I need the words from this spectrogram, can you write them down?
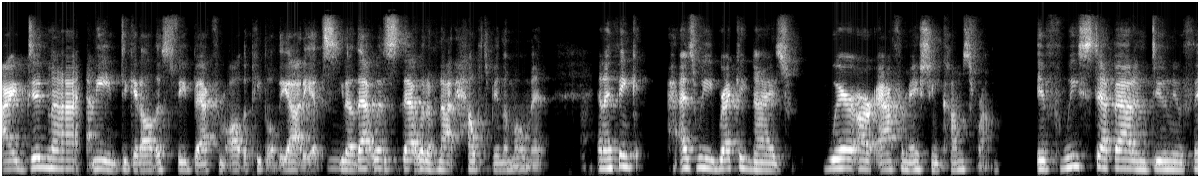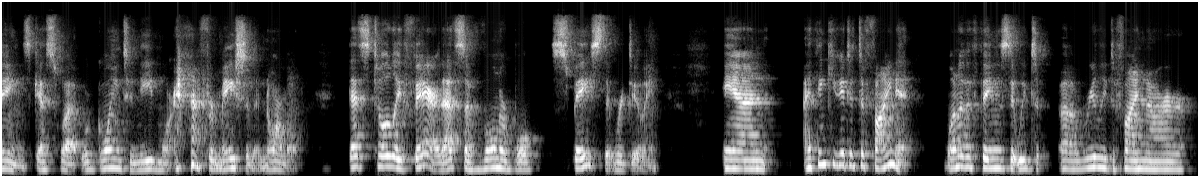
I did not need to get all this feedback from all the people in the audience. You know, that was that would have not helped me in the moment. And I think as we recognize where our affirmation comes from, if we step out and do new things, guess what? We're going to need more affirmation than normal. That's totally fair. That's a vulnerable space that we're doing. And I think you get to define it. One of the things that we uh, really define in our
